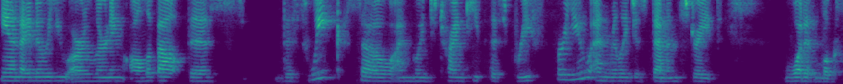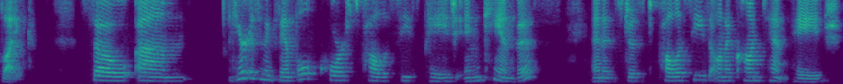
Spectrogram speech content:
and I know you are learning all about this this week so I'm going to try and keep this brief for you and really just demonstrate what it looks like. So um, here is an example course policies page in Canvas and it's just policies on a content page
